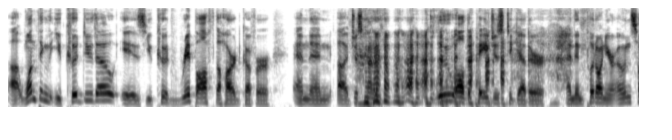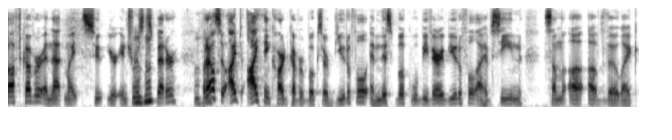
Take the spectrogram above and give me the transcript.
Uh, one thing that you could do though is you could rip off the hardcover and then uh, just kind of glue all the pages together and then put on your own soft cover and that might suit your interests better. But I also I, I think hardcover books are beautiful and this book will be very beautiful. I have seen some uh, of the like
